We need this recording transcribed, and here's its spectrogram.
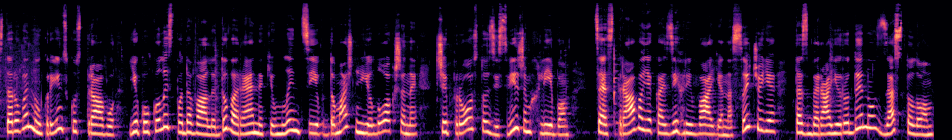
старовинну українську страву, яку колись подавали до вареників, млинців, домашньої локшини чи просто зі свіжим хлібом. Це страва, яка зігріває, насичує та збирає родину за столом.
